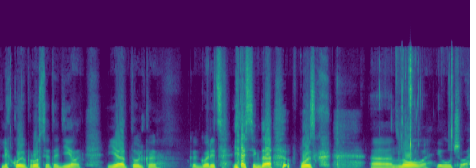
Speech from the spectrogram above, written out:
легко и просто это делать. Я только, как говорится, я всегда в поисках э, нового и лучшего.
